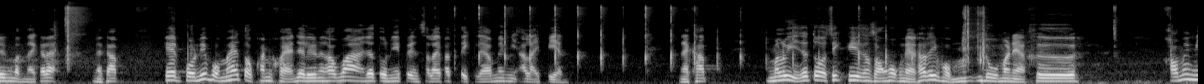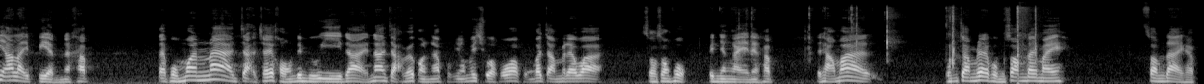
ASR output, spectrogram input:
ดึงแบบไหนก็ได้นะครับเหตุผลที่ผมไม่ให้ตกคันแขวนอย่าลืมนะครับว่าเจ้าตัวนี้เป็นสไลด์พลาสติกแล้วไม่มีอะไหล่เปลี่ยนนะครับ มาลุยเจ้าตัวซิกพีสองสองหกเนี่ยเท่าที่ผมดูมาเนี่ยคือเขาไม่มีอะไหล่เปลี่ยนนะครับ แต่ผมว่าน่าจะใช้ของ WE ได้น่าจะไว้ก่อนนะ ผมยังไม่ชัวร์เพราะว่าผมก็จำไม่ได้ว่า226เป็นยังไงนะครับ แต่ถามว่าผมจำไม่ได้ผมซ่อมได้ไหมซ่อมได้ครับ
